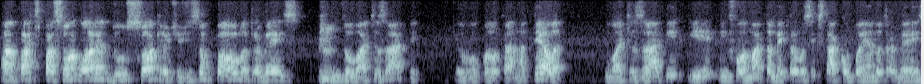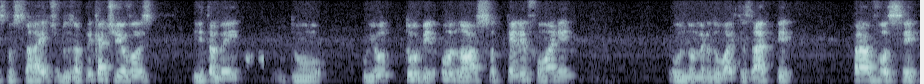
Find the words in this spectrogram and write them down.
a participação agora do Sócrates de São Paulo através do WhatsApp. Eu vou colocar na tela o WhatsApp e informar também para você que está acompanhando através do site, dos aplicativos e também do YouTube. O nosso telefone, o número do WhatsApp para você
